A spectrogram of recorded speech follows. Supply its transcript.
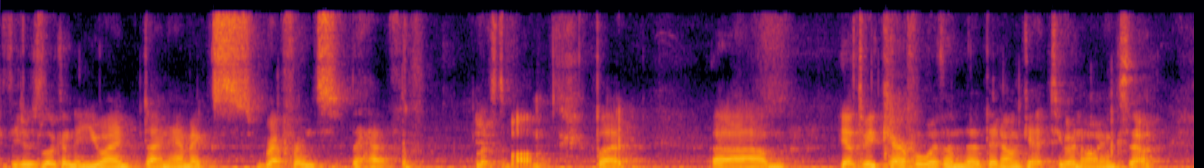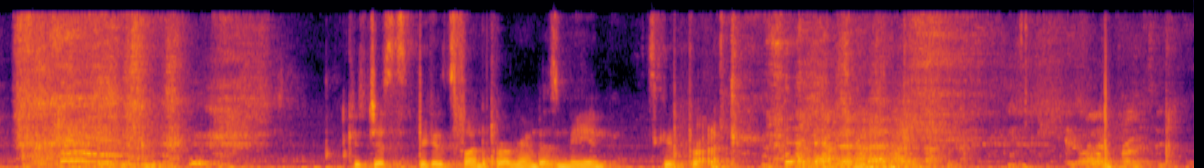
if you just look in the UI Dynamics reference, they have a list of all of them, but um, you have to be careful with them that they don't get too annoying. So. Because just because it's fun to program doesn't mean it's a good product.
